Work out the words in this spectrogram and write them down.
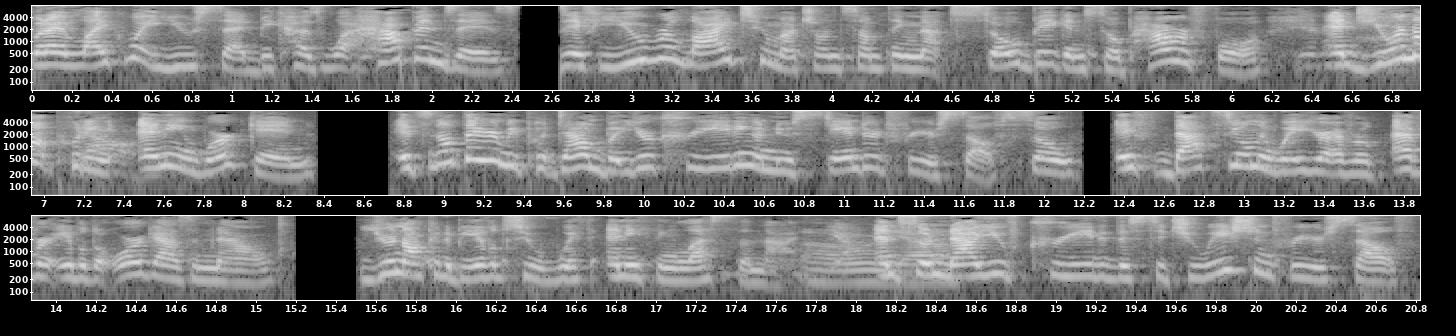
But I like what you said because what happens is if you rely too much on something that's so big and so powerful and you're not putting down. any work in, it's not that you're gonna be put down, but you're creating a new standard for yourself. So if that's the only way you're ever ever able to orgasm now, you're not gonna be able to with anything less than that. Oh, And so now you've created this situation for yourself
